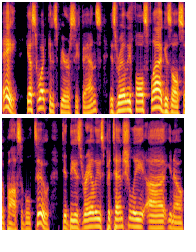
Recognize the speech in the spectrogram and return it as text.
Hey, guess what, conspiracy fans? Israeli false flag is also possible too. Did the Israelis potentially, uh, you know,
